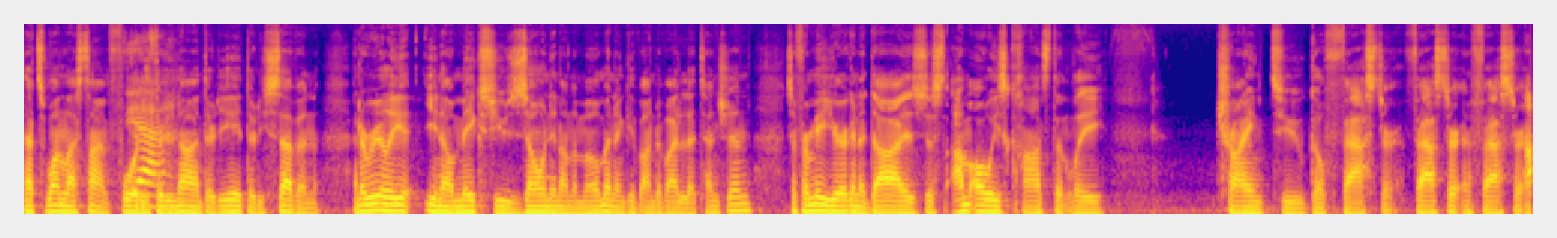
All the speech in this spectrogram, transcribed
that's one less time 40, Yeah. 39, 38, 37. And it really, you know, makes you zone in on the moment and give undivided attention. So for me, you're going to die is just I'm always constantly trying to go faster, faster and faster and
